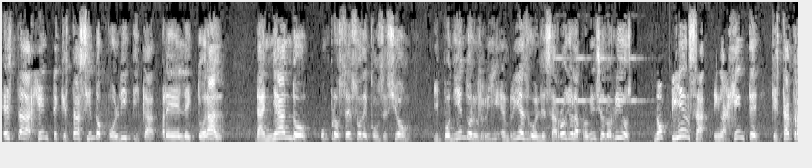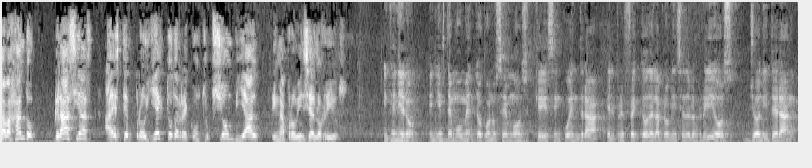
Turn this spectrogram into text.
Esta gente que está haciendo política preelectoral, dañando un proceso de concesión y poniendo en riesgo el desarrollo de la provincia de Los Ríos, no piensa en la gente que está trabajando gracias a este proyecto de reconstrucción vial en la provincia de Los Ríos. Ingeniero, en este momento conocemos que se encuentra el prefecto de la provincia de Los Ríos, Johnny Terán,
